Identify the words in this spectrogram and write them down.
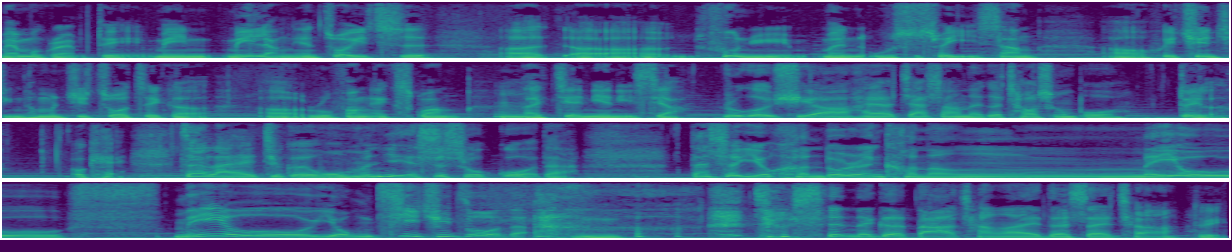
mammogram，对，每每两年做一次。呃呃呃，妇女们五十岁以上，呃，会劝请他们去做这个呃乳房 X 光来检验一下。如果需要，还要加上那个超声波。对了。OK，再来这个我们也是说过的，但是有很多人可能没有没有勇气去做的，嗯，就是那个大肠癌的筛查。对，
